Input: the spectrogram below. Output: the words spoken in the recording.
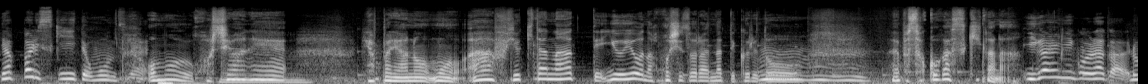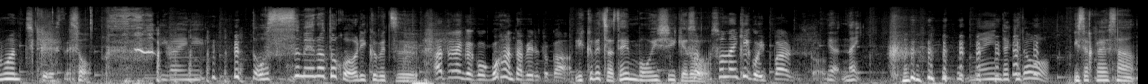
やっぱり好きって思うんですね。思う星はねやっぱりあのもうああ冬来たなっていうような星空になってくると、やっぱそこが好きかな。意外にこうなんかロマンチックですね。そう。意外に。おすすめのとこ陸別。あとなんかこうご飯食べるとか。陸別は全部美味しいけど。そんなに結構いっぱいあるんですか？いやない。ないんだけど居酒屋さん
